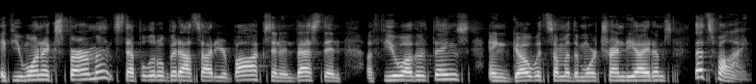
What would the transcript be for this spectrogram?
if you want to experiment, step a little bit outside of your box and invest in a few other things and go with some of the more trendy items, that's fine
